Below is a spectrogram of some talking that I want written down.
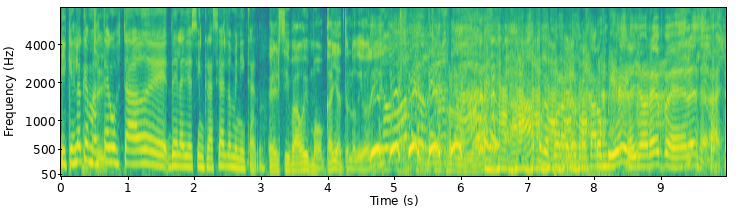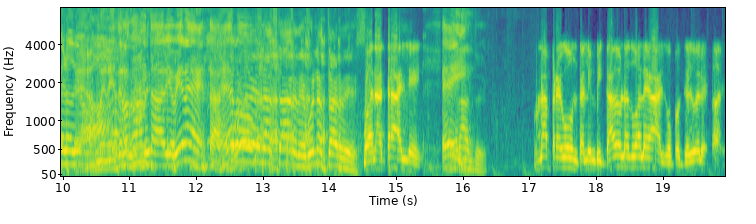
¿Y qué es lo que más Sí. te ha gustado de, de la idiosincrasia del dominicano? El Cibao y Moca, ya te lo digo. Ah, porque por ahí lo trataron bien. Señores, espérense. Pero Dios. eh, los comentarios. Viene esta. Hello. Buenas tardes, buenas tardes. Buenas tardes. Ey. Adelante. Una pregunta, ¿el invitado le duele algo? Porque duele... Ay,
